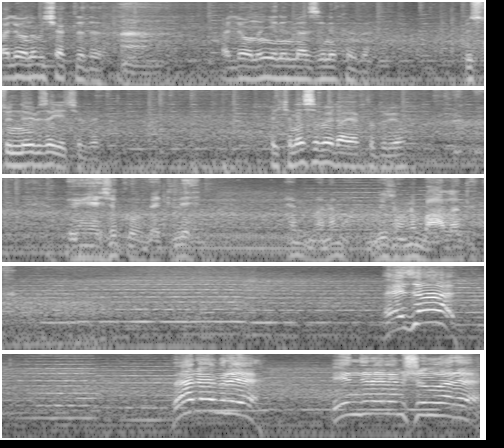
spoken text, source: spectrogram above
Ali onu bıçakladı. Ali onun yenilmezliğini kırdı. Üstünlüğü bize geçirdi. Peki nasıl böyle ayakta duruyor? Bünyesi kuvvetli. Hem bana mı? Biz onu bağladık. Ezel! Ver emri! İndirelim şunları!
